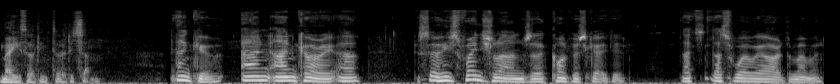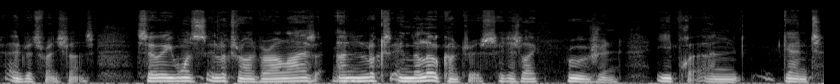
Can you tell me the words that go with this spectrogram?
May 1337. Thank you. Anne, Anne Curry, uh, so his French lands are confiscated. That's that's where we are at the moment, Edward's French lands. So he wants he looks around for allies mm-hmm. and looks in the Low Countries, cities like Bruges and Ypres and Ghent.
